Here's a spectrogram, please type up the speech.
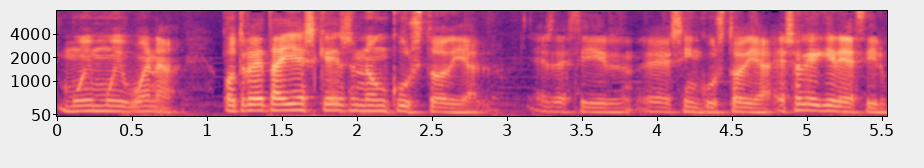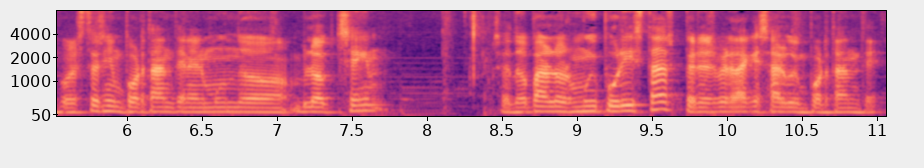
muy, muy buena. Otro detalle es que es non custodial, es decir, eh, sin custodia. ¿Eso qué quiere decir? Pues esto es importante en el mundo blockchain, sobre todo para los muy puristas, pero es verdad que es algo importante.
